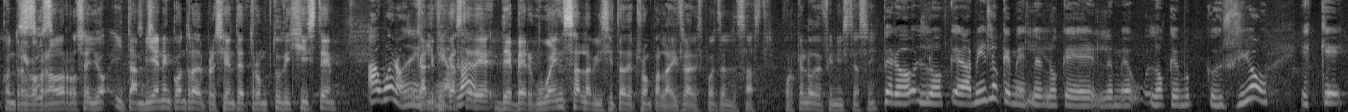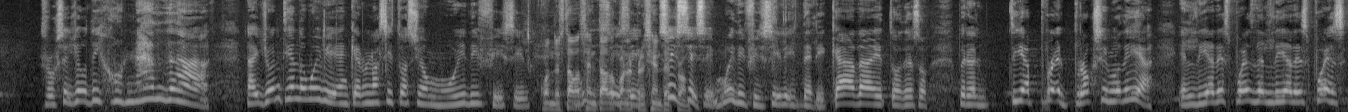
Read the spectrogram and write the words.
Contra el Sí, sí. gobernador Rosselló y también en contra del presidente Trump. Tú dijiste, Ah, bueno, calificaste de, de vergüenza la visita de Trump a la isla después del desastre. ¿Por qué lo definiste así? Pero lo que a mí lo que me, lo que lo que me ocurrió es que Rosselló dijo nada. Yo entiendo muy bien que era una situación muy difícil. Cuando estaba sentado sí, con el sí. presidente sí, Trump. Sí, sí, muy difícil y delicada y todo eso. Pero el día, el próximo día, el día después del día después,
